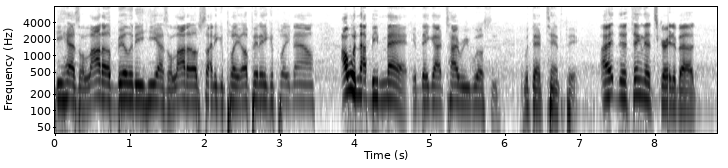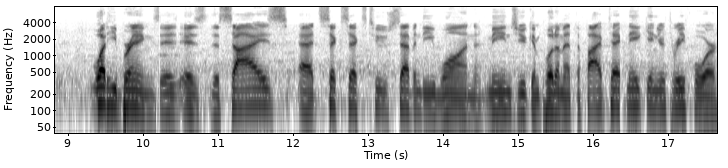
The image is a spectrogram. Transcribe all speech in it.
He has a lot of ability. He has a lot of upside. He can play up and he can play down. I would not be mad if they got Tyree Wilson with that tenth pick. I, the thing that's great about what he brings is, is the size at 6'6", 271 means you can put him at the five technique in your 3-4.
